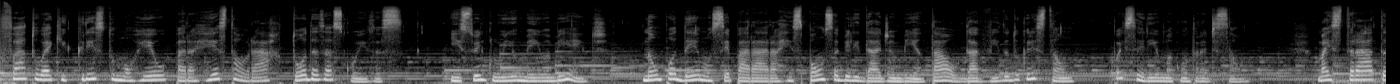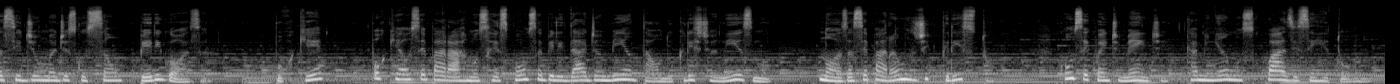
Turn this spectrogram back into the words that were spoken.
fato é que Cristo morreu para restaurar todas as coisas. Isso inclui o meio ambiente. Não podemos separar a responsabilidade ambiental da vida do cristão, pois seria uma contradição. Mas trata-se de uma discussão perigosa. Por quê? Porque ao separarmos responsabilidade ambiental do cristianismo, nós a separamos de Cristo. Consequentemente, caminhamos quase sem retorno,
